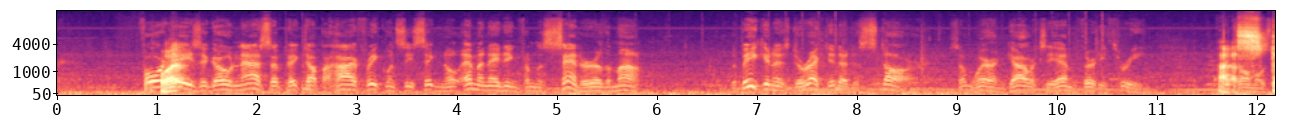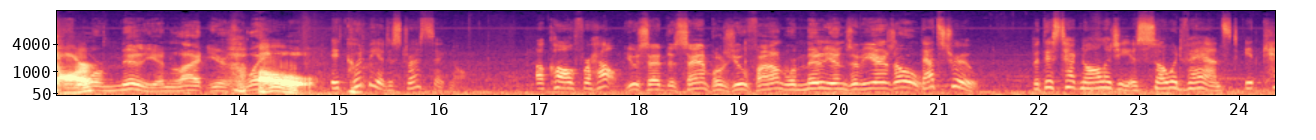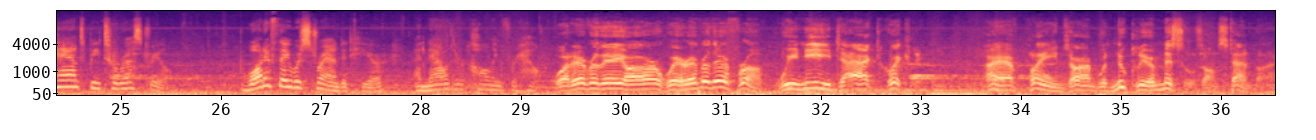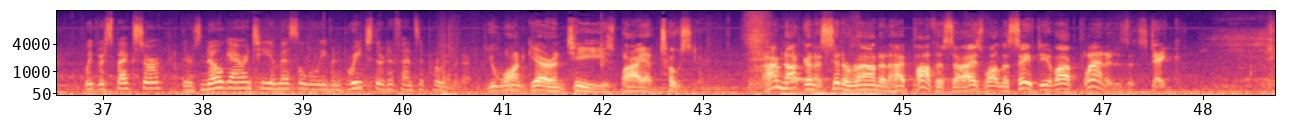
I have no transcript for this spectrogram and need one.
Four What? days ago, NASA picked up a high-frequency signal emanating from the center of the mountain. The beacon is directed at a star, somewhere in Galaxy M33. A star? Four million light years away. Oh. It could be a distress signal. A call for help. You said the samples you found were millions of years old. That's true. But this technology is so advanced, it can't be terrestrial. What if they were stranded here, and now they're calling for help? Whatever they are, wherever they're from, we need to act quickly. I have planes armed with nuclear missiles on standby. With respect, sir, there's no guarantee a missile will even breach their defensive perimeter. You want guarantees, buy a toaster. I'm not gonna sit around and hypothesize while the safety of our planet is at stake.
